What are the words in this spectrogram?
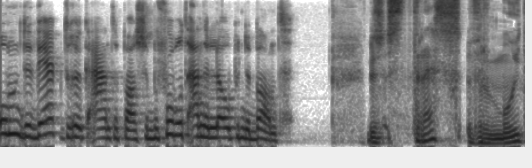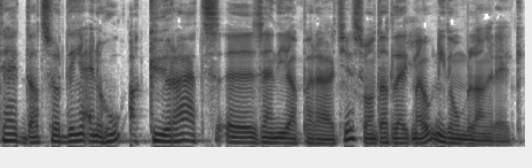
om de werkdruk aan te passen, bijvoorbeeld aan de lopende band. Dus stress, vermoeidheid, dat soort dingen. En hoe accuraat uh, zijn die apparaatjes? Want dat lijkt mij ook niet onbelangrijk.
